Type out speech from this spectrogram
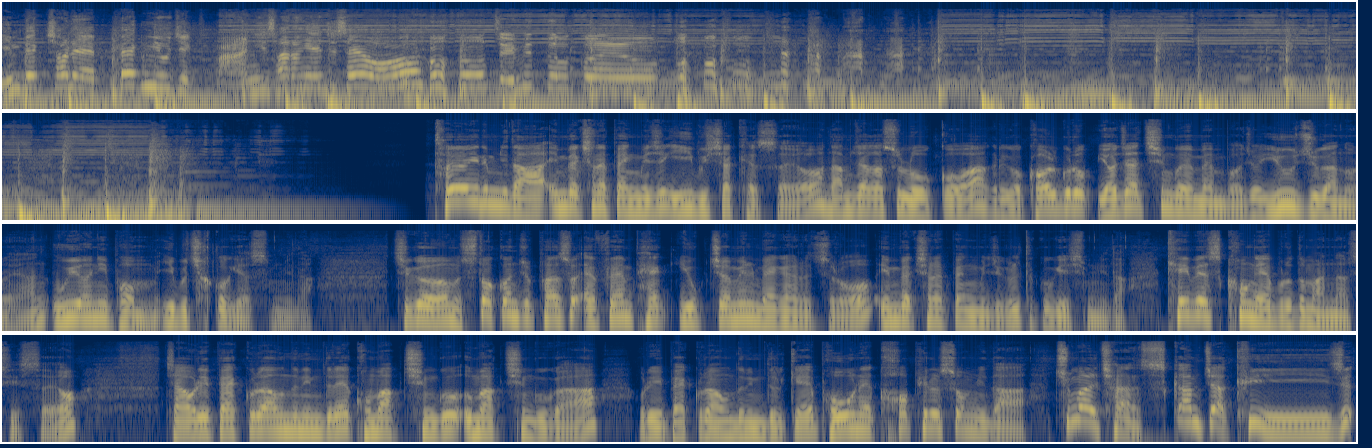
임백천의 백뮤직 많이 사랑해 주세요 재밌을 거예요 토요일입니다. 임백천의 백뮤직 2부 시작했어요. 남자 가수 로꼬와 그리고 걸그룹 여자친구의 멤버죠. 유주가 노래한 우연히 봄 2부 첫 곡이었습니다. 지금 수도권 주파수 FM 106.1MHz로 임백천의 백뮤직을 듣고 계십니다. KBS 콩 앱으로도 만날 수 있어요. 자, 우리 백그라운드님들의 고막 친구, 음악 친구가 우리 백그라운드님들께 보온의 커피를 쏩니다. 주말 찬스 깜짝 퀴즈.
